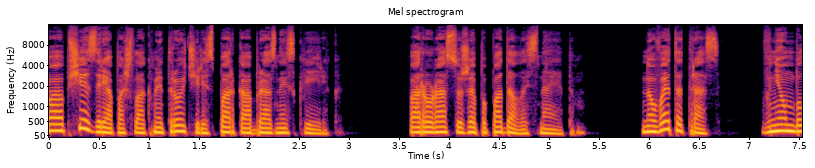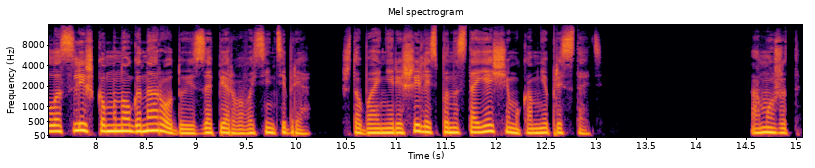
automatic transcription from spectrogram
вообще зря пошла к метро через паркообразный скверик. Пару раз уже попадалась на этом. Но в этот раз в нем было слишком много народу из-за 1 сентября, чтобы они решились по-настоящему ко мне пристать. А может,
